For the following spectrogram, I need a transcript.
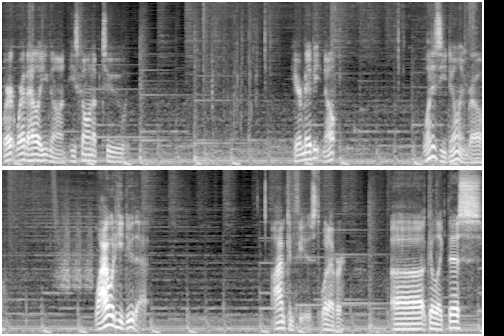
Where, where the hell are you going? He's going up to... Here, maybe? Nope. What is he doing, bro? Why would he do that? I'm confused. Whatever. Uh, go like this.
